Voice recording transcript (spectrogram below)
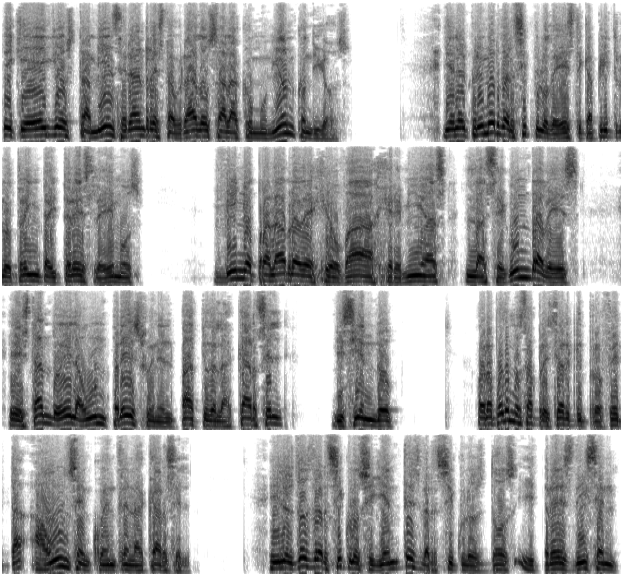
y que ellos también serán restaurados a la comunión con Dios. Y en el primer versículo de este capítulo 33 leemos, Vino palabra de Jehová a Jeremías la segunda vez, estando él aún preso en el patio de la cárcel, diciendo, Ahora podemos apreciar que el profeta aún se encuentra en la cárcel. Y los dos versículos siguientes, versículos 2 y 3, dicen,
